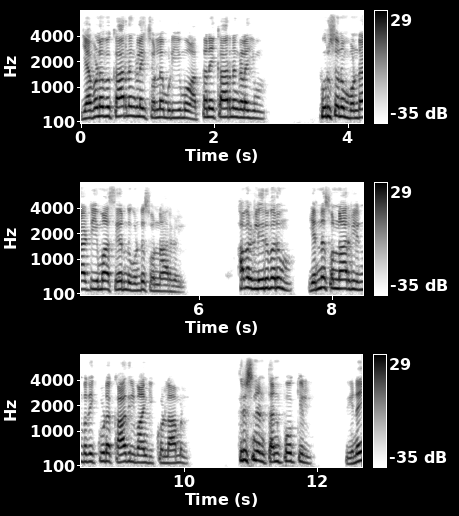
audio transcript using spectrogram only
எவ்வளவு காரணங்களை சொல்ல முடியுமோ அத்தனை காரணங்களையும் புருஷனும் பொண்டாட்டியுமா சேர்ந்து கொண்டு சொன்னார்கள். அவர்கள் இருவரும் என்ன சொன்னார்கள் என்பதை கூட காதில் வாங்கிக் கொள்ளாமல் கிருஷ்ணன் தன் போக்கில் வினை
